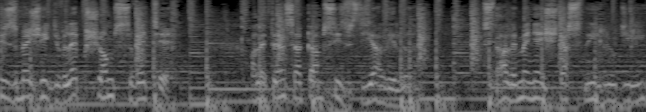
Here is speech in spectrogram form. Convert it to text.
Chceli sme žiť v lepšom svete, ale ten sa kam si vzdialil. Stále menej šťastných ľudí,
